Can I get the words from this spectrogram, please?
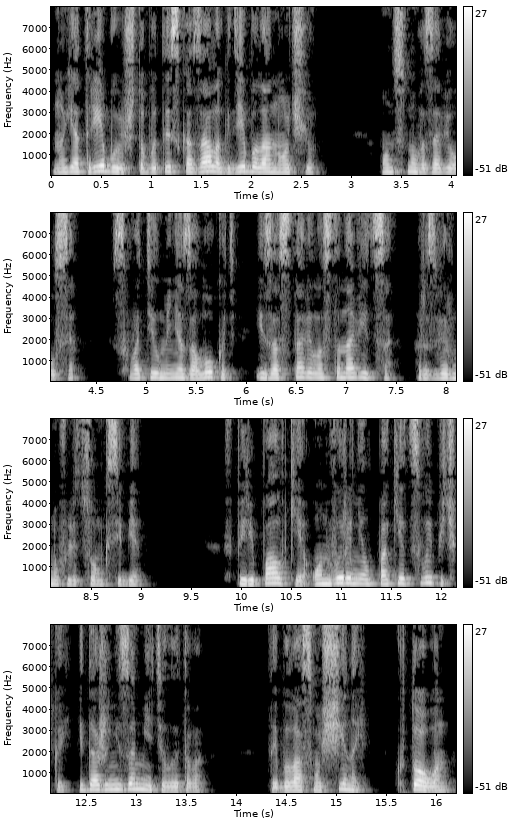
Но я требую, чтобы ты сказала, где была ночью. Он снова завелся, схватил меня за локоть и заставил остановиться, развернув лицом к себе. В перепалке он выронил пакет с выпечкой и даже не заметил этого. «Ты была с мужчиной? Кто он?»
